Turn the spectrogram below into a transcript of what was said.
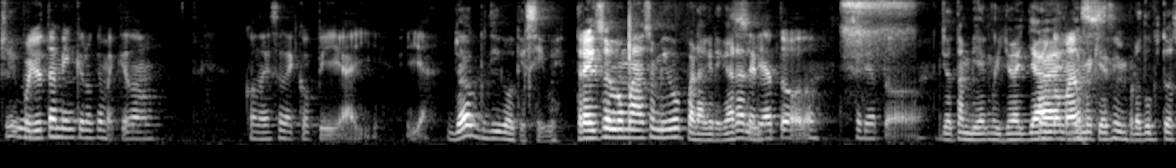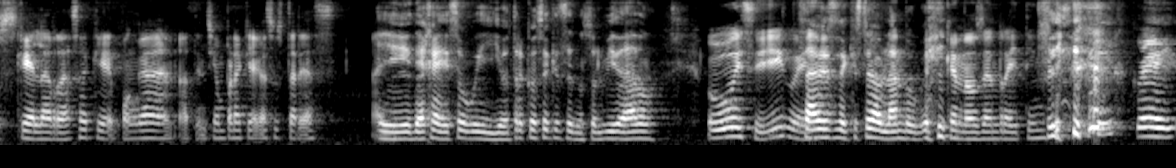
Sí, Pues yo también creo que me quedo con ese de copy ahí y ya. Yo digo que sí, güey. ¿Traes algo más, amigo, para agregar al... Sería todo, sería todo. Yo también, güey. Yo ya, ya me quedé sin productos. Que la raza que ponga atención para que haga sus tareas. ahí. Y deja eso, güey. Y otra cosa que se nos ha olvidado. Uy, sí, güey. ¿Sabes de qué estoy hablando, güey? Que nos den rating. Sí, güey.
